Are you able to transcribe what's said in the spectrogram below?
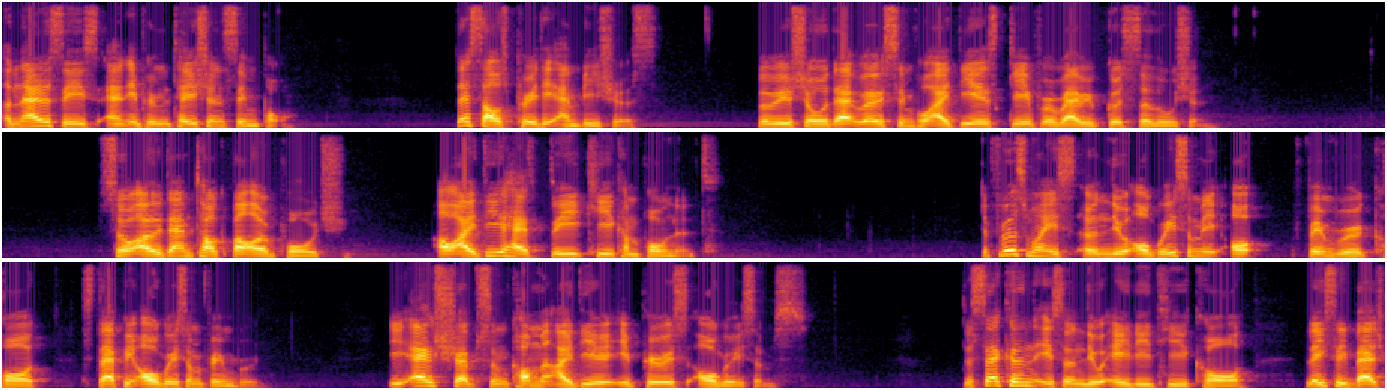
analysis and implementation simple. That sounds pretty ambitious, but we show that very simple ideas give a very good solution. So I will then talk about our approach. Our idea has three key components. The first one is a new algorithmic framework called Stepping Algorithm Framework. It extracts some common idea in previous algorithms. The second is a new ADT called Lazy Batch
